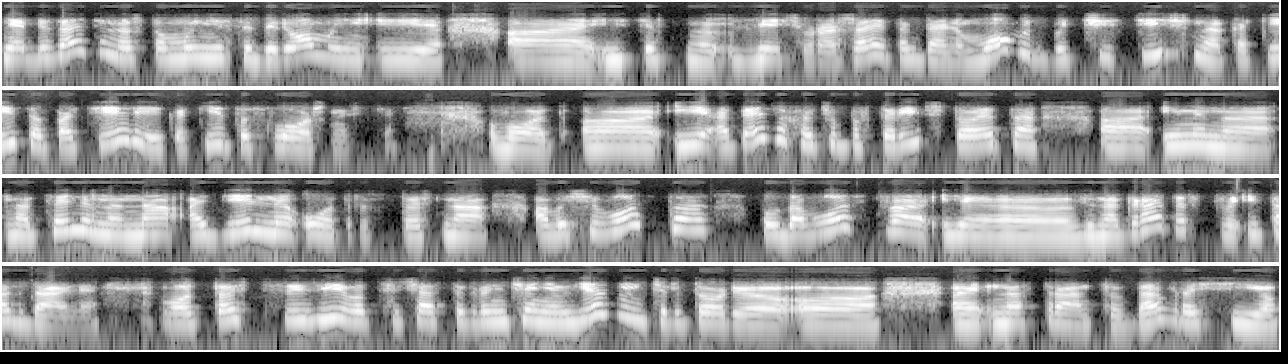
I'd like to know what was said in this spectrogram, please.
Не обязательно, что мы не соберем и, и а, естественно, весь урожай и так далее. Могут быть частично какие-то потери и какие-то сложности. Вот. А, и опять же хочу повторить, что это именно нацелено на отдельные отрасли, то есть на овощеводство, плодоводство, э, виноградарство и так далее. Вот, то есть в связи вот сейчас с ограничением въезда на территорию э, э иностранцев да, в Россию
